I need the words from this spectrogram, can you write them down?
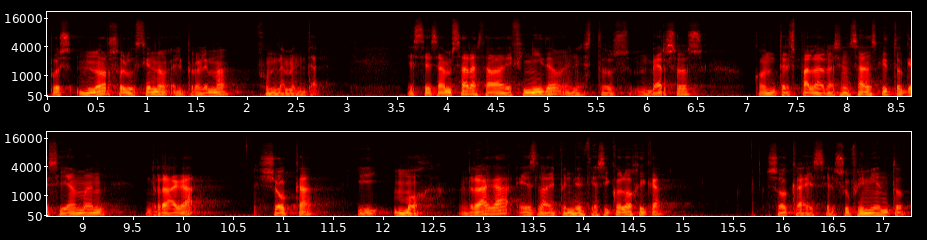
pues no soluciono el problema fundamental. Este samsara estaba definido en estos versos con tres palabras en sánscrito que se llaman raga, shoka y moja. Raga es la dependencia psicológica, shoka es el sufrimiento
